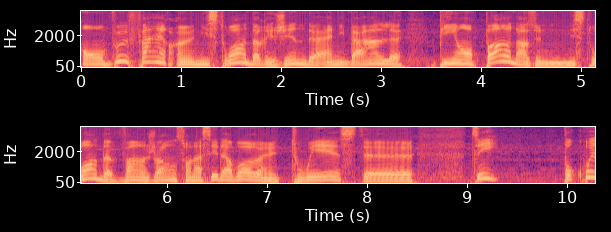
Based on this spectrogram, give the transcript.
on veut faire une histoire d'origine de Hannibal puis on part dans une histoire de vengeance. On essaie d'avoir un twist. euh, tu sais, pourquoi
